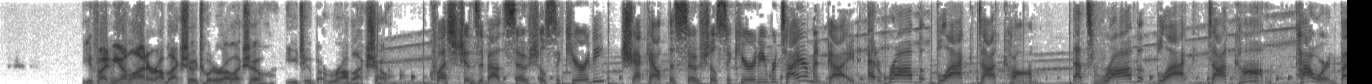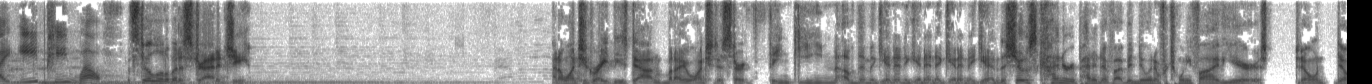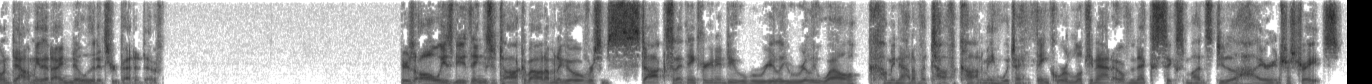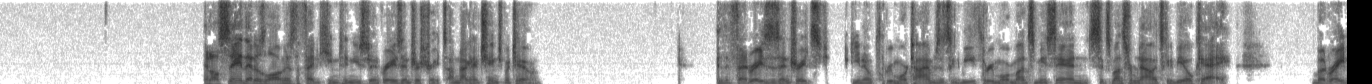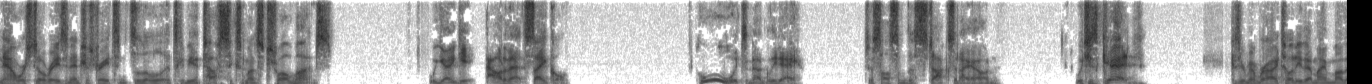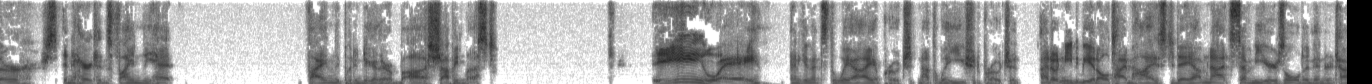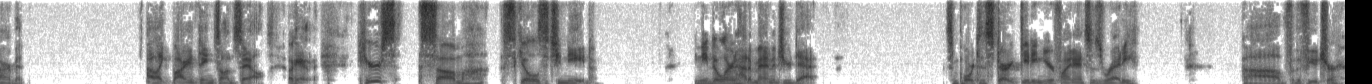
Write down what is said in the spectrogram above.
You can find me online at Rob Black Show, Twitter Rob Black Show, YouTube Rob Black Show. Questions about Social Security? Check out the Social Security Retirement Guide at robblack.com. That's robblack.com, powered by EP Wealth. Let's do a little bit of strategy. I don't want you to write these down, but I want you to start thinking of them again and again and again and again. The show's kind of repetitive. I've been doing it for 25 years. Don't don't doubt me that I know that it's repetitive. There's always new things to talk about. I'm going to go over some stocks that I think are going to do really, really well coming out of a tough economy, which I think we're looking at over the next six months due to the higher interest rates. And I'll say that as long as the Fed continues to raise interest rates, I'm not going to change my tune. The Fed raises interest you know, three more times, it's going to be three more months of me saying six months from now, it's going to be okay. But right now, we're still raising interest rates, and it's a little, it's going to be a tough six months to 12 months. We got to get out of that cycle. Ooh, it's an ugly day. Just saw some of the stocks that I own, which is good. Because remember how I told you that my mother's inheritance finally hit? Finally putting together a shopping list. Anyway, and again, that's the way I approach it, not the way you should approach it. I don't need to be at all time highs today. I'm not 70 years old and in retirement. I like buying things on sale. Okay, here's some skills that you need. You need to learn how to manage your debt. It's important to start getting your finances ready uh, for the future.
